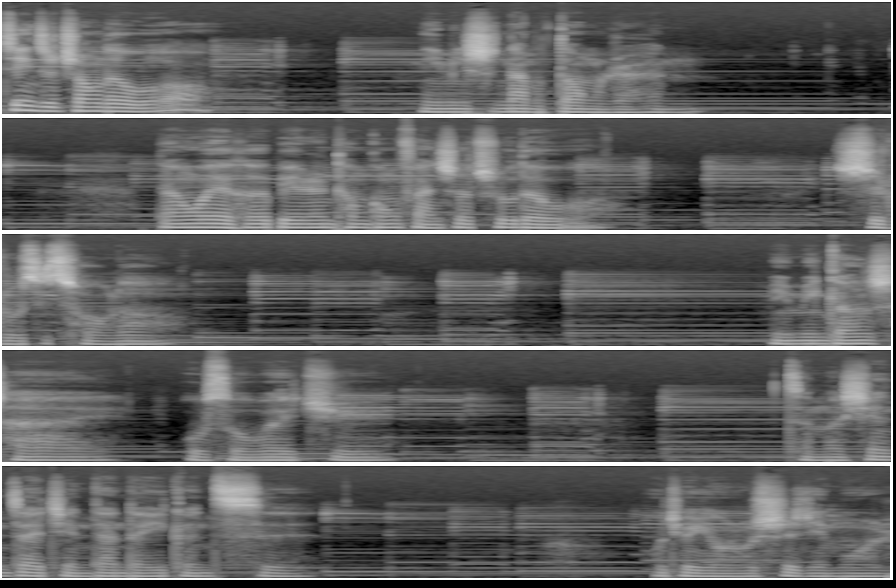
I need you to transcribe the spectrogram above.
镜子中的我明明是那么动人，但为何别人瞳孔反射出的我是如此丑陋？明明刚才。无所畏惧，怎么现在简单的一根刺，我就犹如世界末日？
